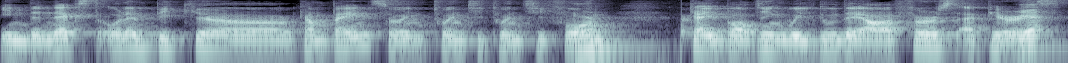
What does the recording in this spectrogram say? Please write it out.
in the next Olympic uh, campaign, so in 2024, mm-hmm. kiteboarding will do their first appearance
